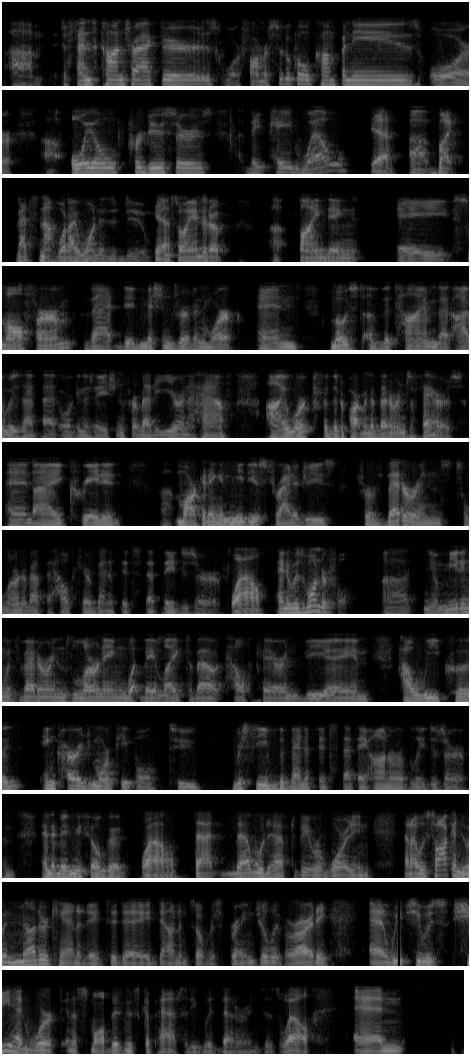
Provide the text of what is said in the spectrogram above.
um, defense contractors or pharmaceutical companies or uh, oil producers. They paid well, yeah. uh, but that's not what I wanted to do. Yeah. And so I ended up uh, finding a small firm that did mission driven work. And most of the time that I was at that organization for about a year and a half, I worked for the Department of Veterans Affairs and I created uh, marketing and media strategies for veterans to learn about the healthcare benefits that they deserved. Wow. And it was wonderful. Uh, you know, meeting with veterans, learning what they liked about healthcare and VA, and how we could encourage more people to receive the benefits that they honorably deserve, and and it made me feel good. Wow, that that would have to be rewarding. And I was talking to another candidate today down in Silver Spring, Julie Verratti, and we, she was she had worked in a small business capacity with veterans as well. And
